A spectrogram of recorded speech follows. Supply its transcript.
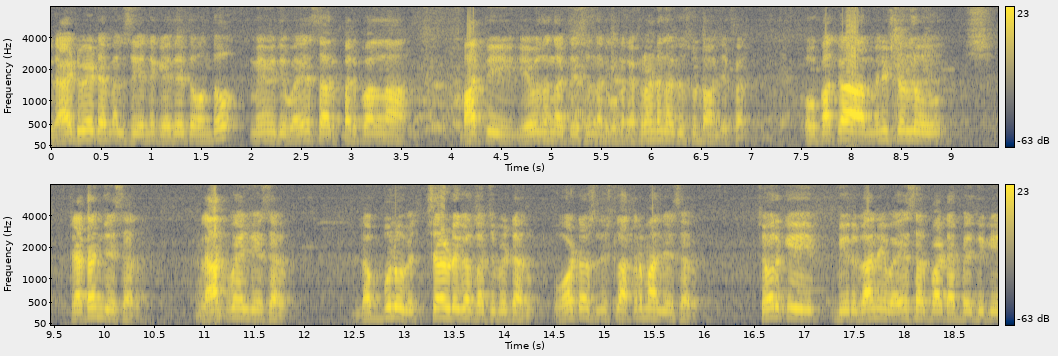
గ్రాడ్యుయేట్ ఎమ్మెల్సీ ఎన్నిక ఏదైతే ఉందో మేము ఇది వైఎస్ఆర్ పరిపాలన పార్టీ ఏ విధంగా చేసింది దానికి ఒక రెఫరెండంగా చూసుకుంటామని చెప్పారు. ఒక పక్క మినిస్టర్లు థ్రెటన్ చేశారు బ్లాక్మెయిల్ చేశారు డబ్బులు విచ్చలవిడిగా ఖర్చు పెట్టారు ఓటర్స్ లిస్టులో అక్రమాలు చేశారు. చివరికి మీరు కానీ వైఎస్ఆర్ పార్టీ అభ్యర్థికి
